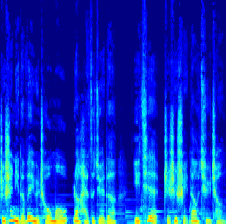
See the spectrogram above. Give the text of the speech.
只是你的未雨绸缪，让孩子觉得一切只是水到渠成。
